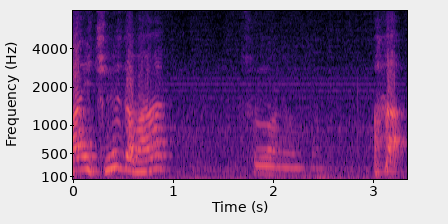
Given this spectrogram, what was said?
Lan ikiniz de bana kullanıyorsunuz lan. Aha.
